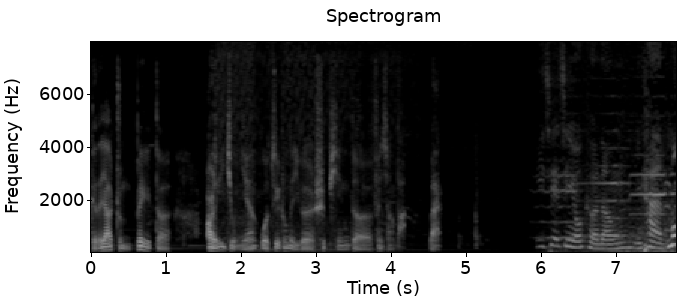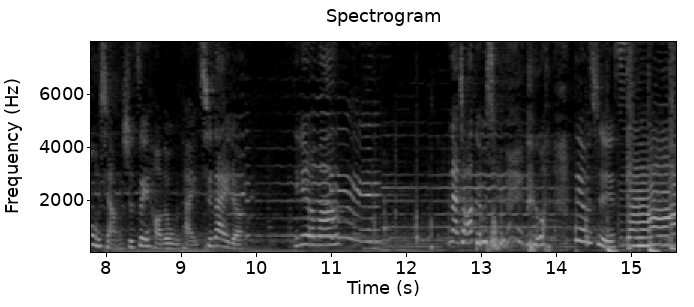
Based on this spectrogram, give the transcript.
给大家准备的二零一九年我最终的一个视频的分享吧，来。一切尽有可能，你看，梦想是最好的舞台，期待着，听见了吗？那扎 对不起，对不起。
